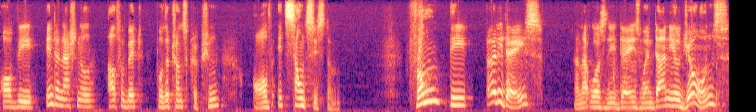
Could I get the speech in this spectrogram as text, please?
of the international alphabet for the transcription of its sound system. From the early days, and that was the days when Daniel Jones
